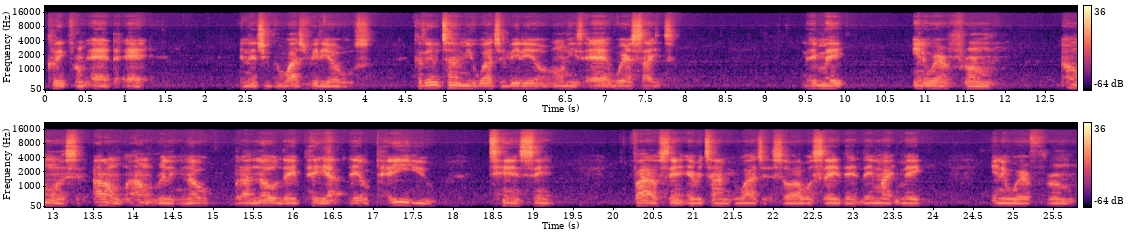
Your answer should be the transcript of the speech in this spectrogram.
click from ad to ad and that you can watch videos. Because every time you watch a video on these adware sites, they make anywhere from I don't want to say I don't I don't really know, but I know they pay out. They'll pay you 10 cent, 5 cent every time you watch it. So I would say that they might make anywhere from,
